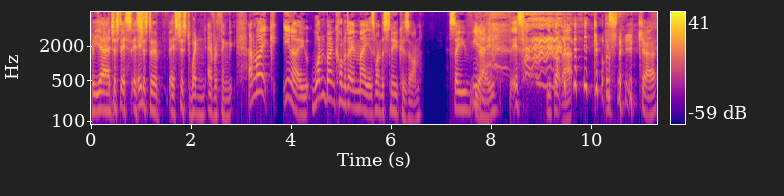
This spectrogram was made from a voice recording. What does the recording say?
but yeah, just it's, it's just a it's just when everything and like you know, one bank holiday in May is when the snooker's on. So you you Yeah. know, it's You've got that. You got the snooker.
